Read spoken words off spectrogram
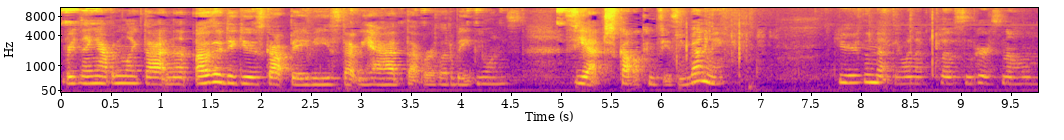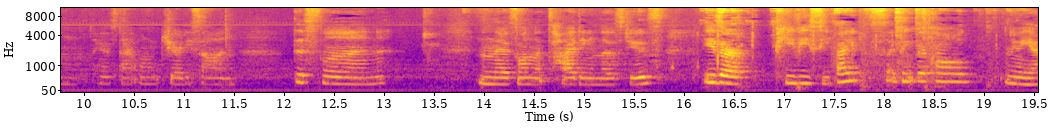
everything happened like that. And then other Degus got babies that we had that were little baby ones. So yeah, it just got all confusing. But anyway, here's another one up close and personal. Here's that one which you already saw. This one. And there's one that's hiding in those tubes. These are PVC pipes, I think they're called. Anyway, yeah.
